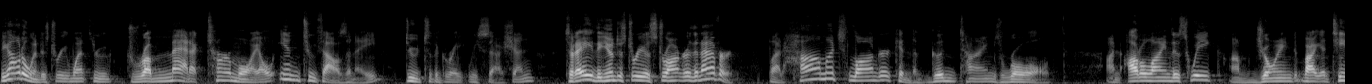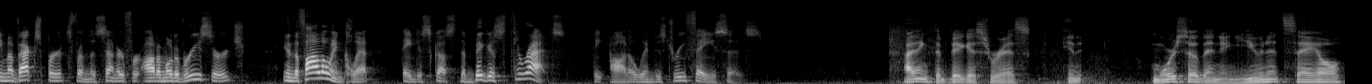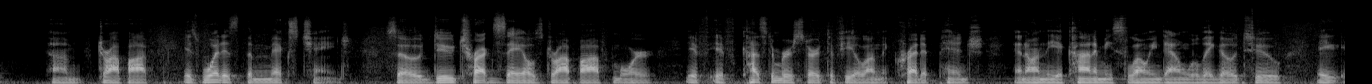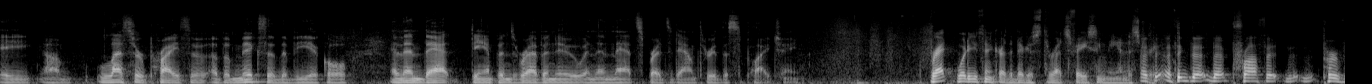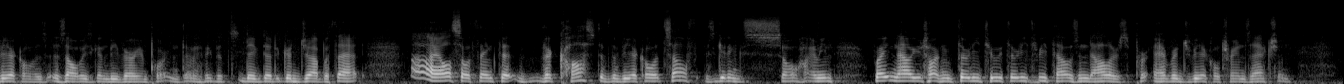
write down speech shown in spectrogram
The auto industry went through dramatic turmoil in 2008 due to the Great Recession. Today, the industry is stronger than ever. But how much longer can the good times roll? On Autoline this week, I'm joined by a team of experts from the Center for Automotive Research. In the following clip, they discuss the biggest threats the auto industry faces. I think the biggest risk, in, more so than a unit sale um, drop off, is what is the mix change. So, do truck mm-hmm. sales drop off more if, if customers start to feel on the credit pinch and on the economy slowing down? Will they go to a, a um, lesser price of, of, a mix of the vehicle, and then that dampens revenue, and then that spreads down through the supply chain. Brett, what do you think are the biggest threats facing the industry? I, th- I think that, that profit per vehicle is, is always going to be very important, and I think that Dave did a good job with that. I also think that the cost of the vehicle itself is getting so high. I mean, right now you're talking thirty-two, thirty-three thousand dollars per average vehicle transaction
